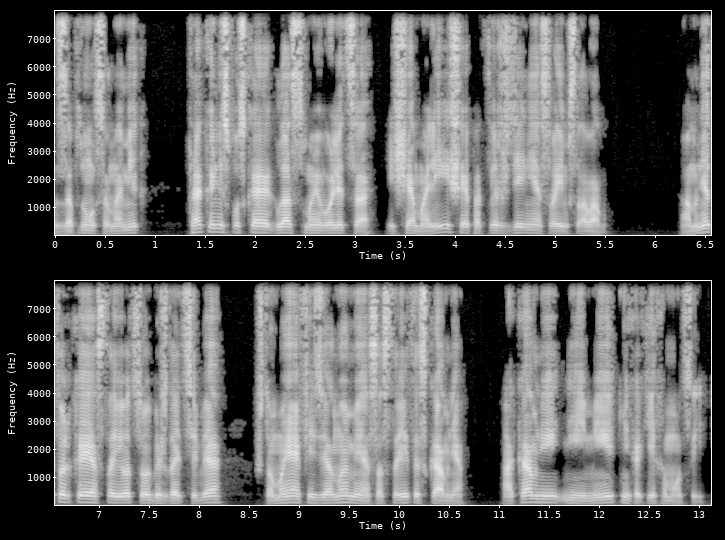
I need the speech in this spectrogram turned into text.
Запнулся на миг, так и не спуская глаз с моего лица, ища малейшее подтверждение своим словам. А мне только и остается убеждать себя, что моя физиономия состоит из камня, а камни не имеют никаких эмоций.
